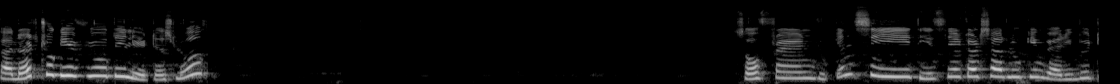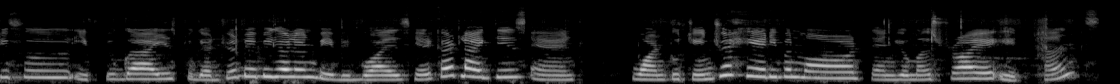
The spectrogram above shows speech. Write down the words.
Color to give you the latest look. So friend you can see these haircuts are looking very beautiful. If you guys to get your baby girl and baby boys haircut like this and Want to change your hair even more? Then you must try it once.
